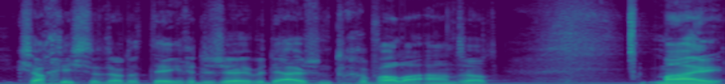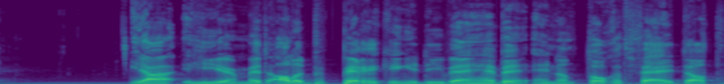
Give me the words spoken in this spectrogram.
Ik zag gisteren dat het tegen de 7000 gevallen aanzat. Maar ja, hier met alle beperkingen die wij hebben en dan toch het feit dat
